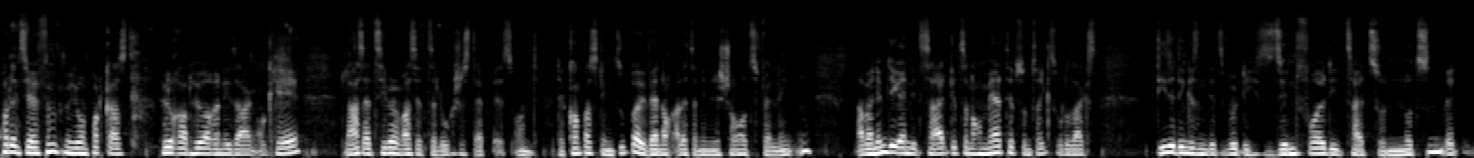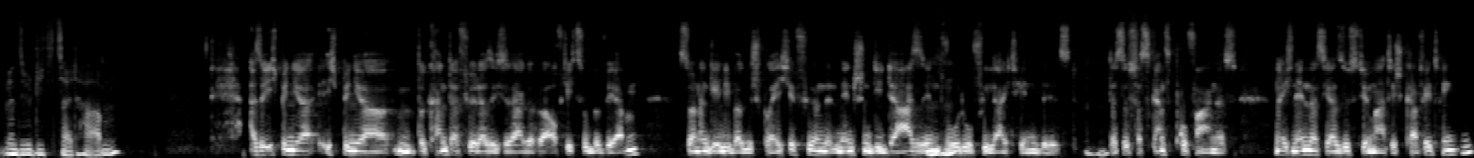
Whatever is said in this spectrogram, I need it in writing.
potenziell 5 Millionen Podcast-Hörer und Hörerinnen, die sagen, okay, Lars, erzähl mir, was jetzt der logische Step ist. Und der Kompass klingt super, wir werden auch alles dann in den Shownotes verlinken. Aber nimm dir gerne die Zeit, gibt es da noch mehr Tipps und Tricks, wo du sagst, diese Dinge sind jetzt wirklich sinnvoll, die Zeit zu nutzen, wenn, wenn sie wirklich die Zeit haben? Also ich bin ja, ich bin ja bekannt dafür, dass ich sage, hör auf, dich zu bewerben, sondern geh lieber Gespräche führen mit Menschen, die da sind, mhm. wo du vielleicht hin willst. Mhm. Das ist was ganz Profanes. Ich nenne das ja systematisch Kaffee trinken.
